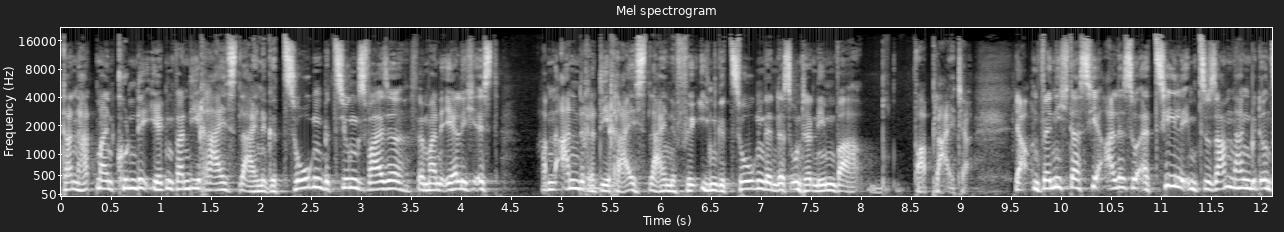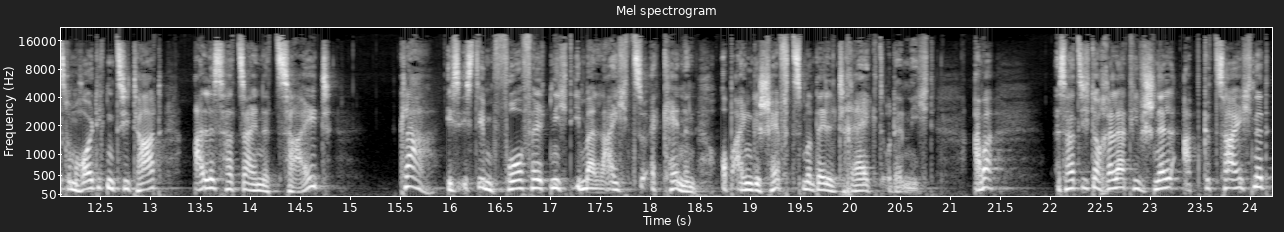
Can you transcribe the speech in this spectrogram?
dann hat mein Kunde irgendwann die Reißleine gezogen, beziehungsweise, wenn man ehrlich ist, haben andere die Reißleine für ihn gezogen, denn das Unternehmen war, war pleite. Ja, und wenn ich das hier alles so erzähle im Zusammenhang mit unserem heutigen Zitat, alles hat seine Zeit, klar, es ist im Vorfeld nicht immer leicht zu erkennen, ob ein Geschäftsmodell trägt oder nicht. Aber Es hat sich doch relativ schnell abgezeichnet,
